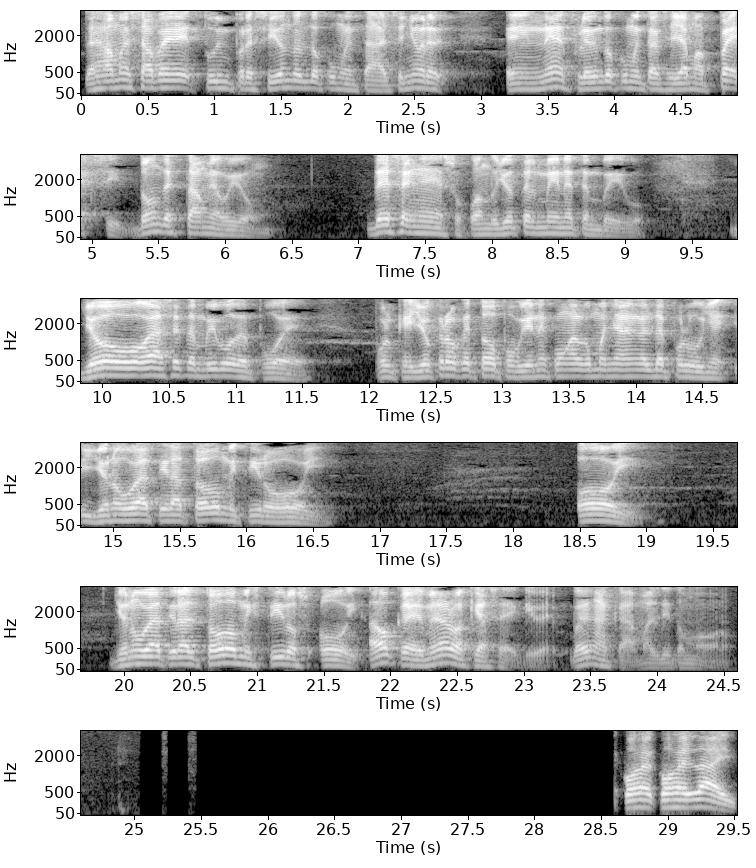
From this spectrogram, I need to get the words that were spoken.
Déjame saber tu impresión del documental. Señores, en Netflix hay un documental se llama Pepsi. ¿Dónde está mi avión? Desen eso cuando yo termine este en vivo. Yo voy a hacer este en vivo después. Porque yo creo que Topo viene con algo mañana en el de Poluña y yo no voy a tirar todo mi tiro hoy. Hoy. Yo no voy a tirar todos mis tiros hoy. Ah, ok, míralo aquí a Seki. Ven acá, maldito mono. Coge, coge el live.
